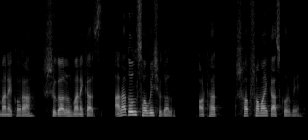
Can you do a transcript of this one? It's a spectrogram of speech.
মানে করা, সুগল মানে কাজ। আলাতুল সৌবি সুগল, অর্থাৎ সব সময় কাজ করবে।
